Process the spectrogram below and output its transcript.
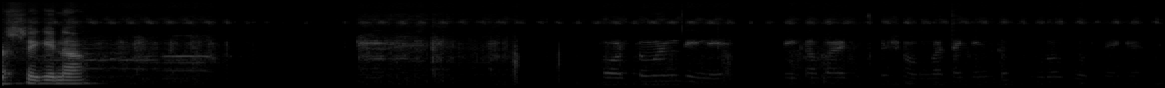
আসছে কিনা? বর্তমান দিনে মেকআপ আর্টিস্টের সংজ্ঞাটা কিন্তু পুরো বদলে গেছে।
